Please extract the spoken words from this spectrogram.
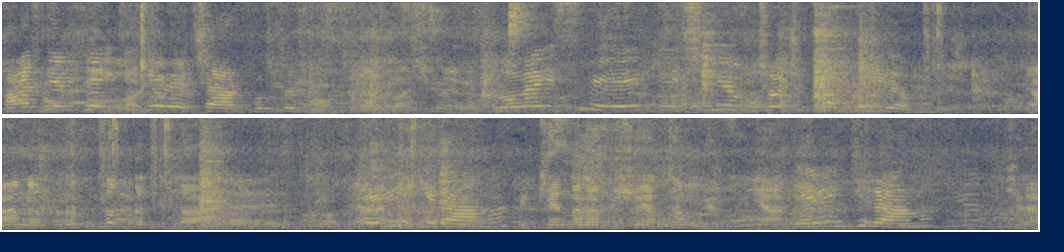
Pandemide iki kere çarpıldınız. Dolayısıyla ev geçiniyor mu, çocuk bakılıyor mu? Yani kıtlık kıtlığa. Evin kira mı? Bir kenara bir şey atamıyorsun yani. Evin kira mı? Kira.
